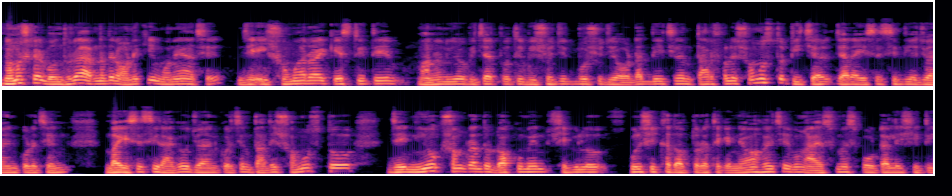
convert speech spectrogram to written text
নমস্কার বন্ধুরা, আপনাদের অনেকেই মনে আছে যে এই সোমা রয় কেসটিতে মাননীয় বিচারপতি বিশ্বজিৎ বসু যে অর্ডার দিয়েছিলেন, তার ফলে সমস্ত টিচার যারা এসএসসি দিয়ে জয়েন করেছেন বা এসএসসির আগেও জয়েন করেছেন, তাদের সমস্ত যে নিয়োগ সংক্রান্ত ডকুমেন্ট সেগুলো স্কুল শিক্ষা দপ্তর থেকে নেওয়া হয়েছে এবং আইএসএমএস পোর্টালে সেটি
